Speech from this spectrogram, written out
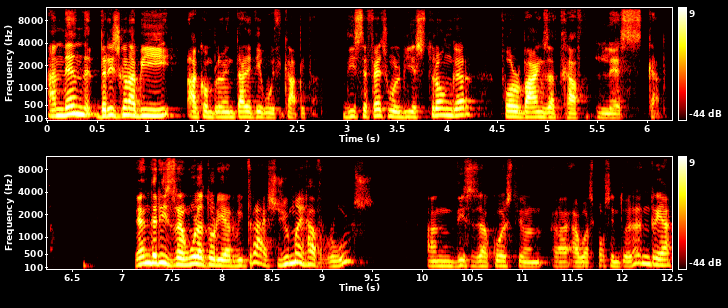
And then there is going to be a complementarity with capital. These effects will be stronger for banks that have less capital. Then there is regulatory arbitrage. You might have rules, and this is a question uh, I was posing to Andrea,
